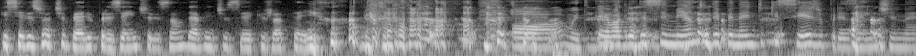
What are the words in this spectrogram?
que se eles já tiverem o presente, eles não devem dizer que já têm. oh, muito bem. É um agradecimento, independente do que seja o presente, né?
